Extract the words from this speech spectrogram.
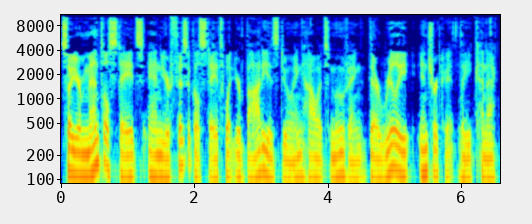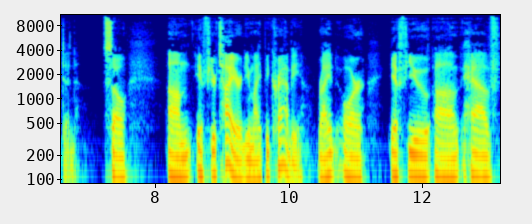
So your mental states and your physical states, what your body is doing, how it's moving, they're really intricately connected. So um, if you're tired, you might be crabby, right? Or if you uh, have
